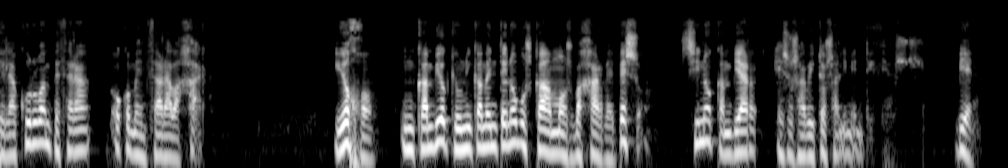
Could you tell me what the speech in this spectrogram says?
que la curva empezará o comenzará a bajar. Y ojo, un cambio que únicamente no buscábamos bajar de peso, sino cambiar esos hábitos alimenticios. Bien,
